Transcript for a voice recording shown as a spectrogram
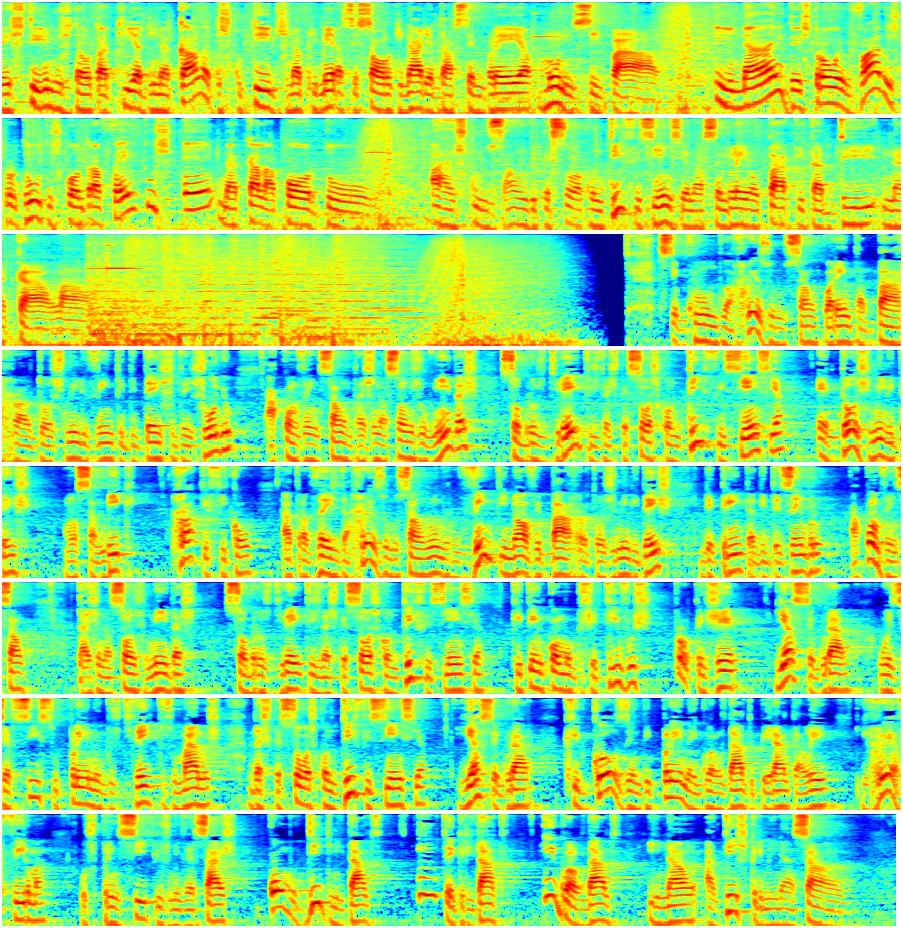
Destinos da autarquia de Nacala discutidos na primeira sessão ordinária da Assembleia Municipal. INAI destrói vários produtos contrafeitos em Nacala Porto. A exclusão de pessoa com deficiência na Assembleia Autárquica de Nacala. Segundo a Resolução 40-2020 de 10 de julho, a Convenção das Nações Unidas sobre os Direitos das Pessoas com Deficiência, em 2010, Moçambique ratificou, através da Resolução número 29-2010, de 30 de dezembro, a Convenção das Nações Unidas sobre os Direitos das Pessoas com Deficiência, que tem como objetivos proteger e assegurar o exercício pleno dos direitos humanos das pessoas com deficiência e assegurar que gozem de plena igualdade perante a lei e reafirma os princípios universais como dignidade, integridade, igualdade e não a discriminação.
